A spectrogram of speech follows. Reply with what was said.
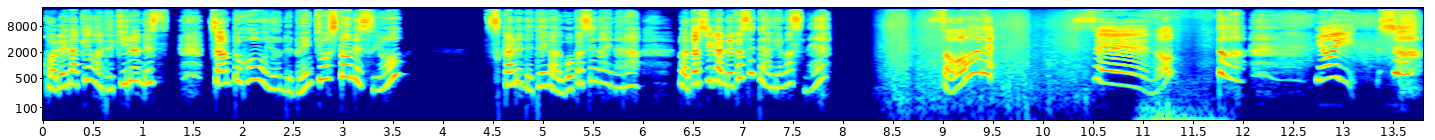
これだけはできるんです。ちゃんと本を読んで勉強したんですよ。疲れて手が動かせないなら私が脱がせてあげますね。それせーのっと。よいしょ。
